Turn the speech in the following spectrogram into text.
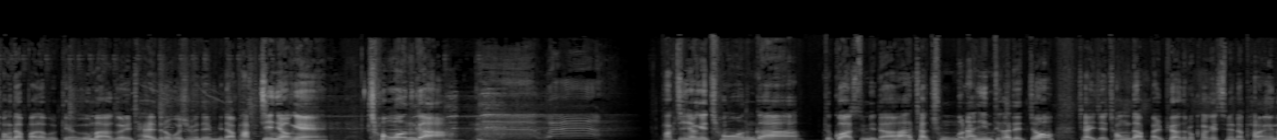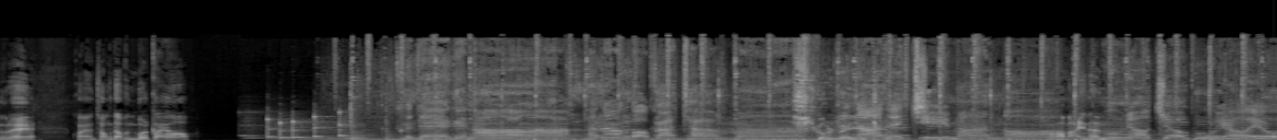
정답 받아볼게요. 음악을 잘 들어보시면 됩니다. 박진영의 청혼가. 박진영의 청혼가 듣고 왔습니다. 자, 충분한 힌트가 됐죠? 자, 이제 정답 발표하도록 하겠습니다. 파랑의 노래, 과연 정답은 뭘까요? 그대에게 나 반한 것 같아 이걸 왜 했지만 화가 많이 나는 너무 멋져 보여요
